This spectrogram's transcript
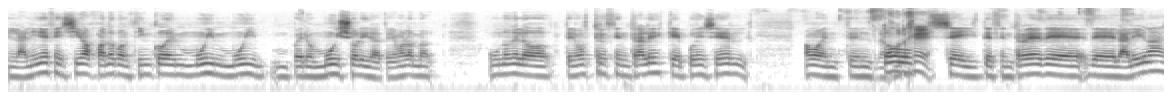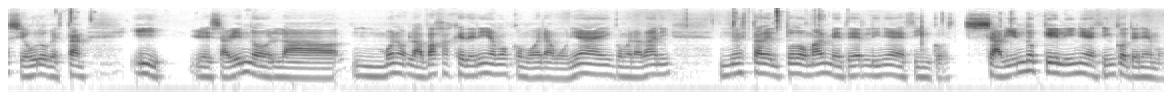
la línea defensiva jugando con 5 es muy, muy, pero muy sólida. Tenemos los uno de los, tenemos tres centrales que pueden ser, vamos, entre el Pero, top Jorge. 6 de centrales de, de la liga, seguro que están. Y eh, sabiendo la, mm, bueno, las bajas que teníamos, como era Muniain, como era Dani, no está del todo mal meter línea de 5, sabiendo qué línea de 5 tenemos.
